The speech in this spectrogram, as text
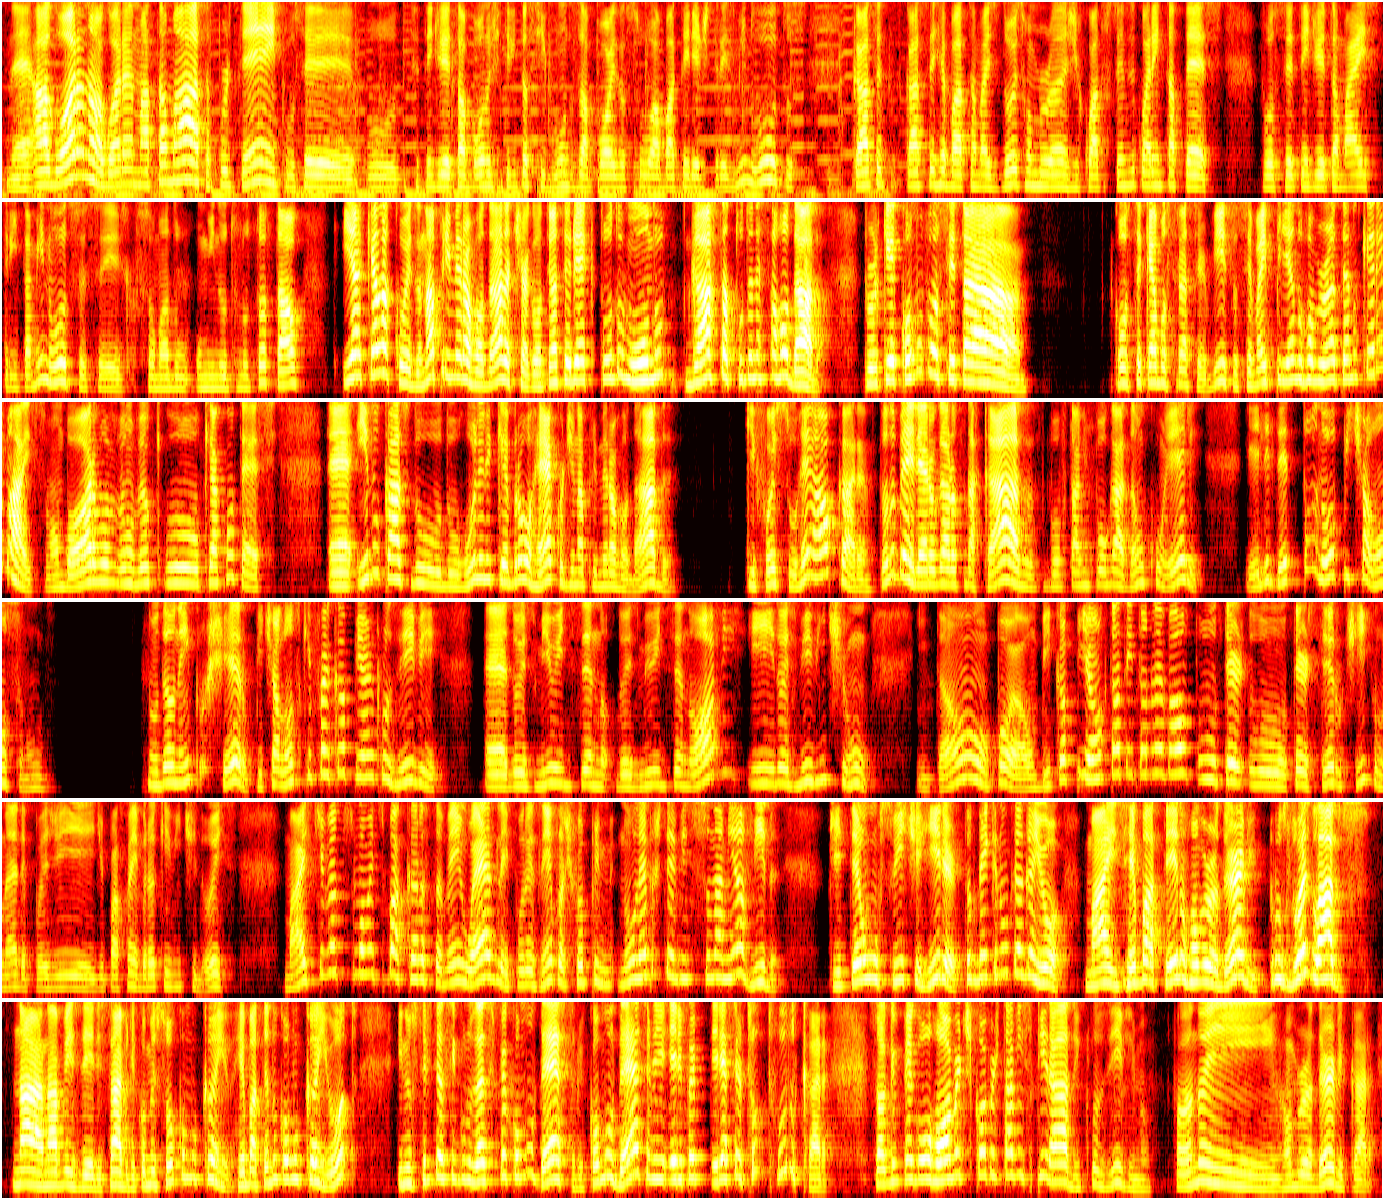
Né? Agora não, agora é mata-mata, por tempo, você, o, você tem direito a bônus de 30 segundos após a sua bateria de 3 minutos. Caso caso você rebata mais dois home runs de 440 pés, você tem direito a mais 30 minutos, você somando um minuto no total. E aquela coisa, na primeira rodada, Thiago, tem uma teoria que todo mundo gasta tudo nessa rodada. Porque como você tá. Como você quer mostrar serviço, você vai pilhando o home run até não querer mais. Vambora, vamos ver o que, o que acontece. É, e no caso do, do Julio, ele quebrou o recorde na primeira rodada. Que foi surreal, cara. Tudo bem, ele era o garoto da casa, o povo tava empolgadão com ele. Ele detonou o Pete Alonso. Não, não deu nem pro cheiro. Pete Alonso que foi campeão, inclusive, é, 2019, 2019 e 2021. Então, pô, é um bicampeão que tá tentando levar o, ter, o terceiro título, né? Depois de, de passar em branco em 22. Mas tivemos momentos bacanas também. O Edley, por exemplo, acho que foi o primeiro. Não lembro de ter visto isso na minha vida. De ter um switch hitter, tudo bem que nunca ganhou, mas rebater no Home Run Derby pros dois lados na, na vez dele, sabe? Ele começou como canho, rebatendo como canhoto e nos 30 segundos essa foi como destro. E como destro, ele, ele, foi, ele acertou tudo, cara. Só que pegou o Robert e o Robert estava inspirado, inclusive, meu. Falando em Home Run Derby, cara.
